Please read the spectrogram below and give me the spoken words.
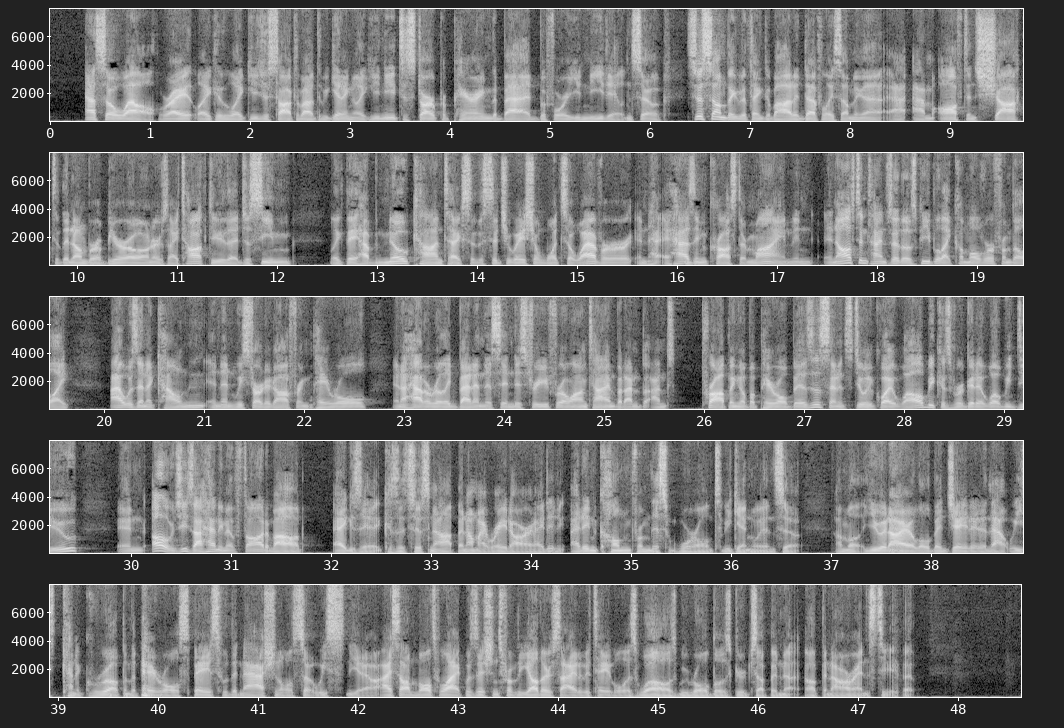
SOL, right? Like like you just talked about at the beginning, like you need to start preparing the bed before you need it. And so it's just something to think about. It definitely something that I, am often shocked at the number of bureau owners I talk to that just seem like they have no context of the situation whatsoever, and it hasn't crossed their mind. And and oftentimes they're those people that come over from the like, I was an accountant, and then we started offering payroll, and I haven't really been in this industry for a long time, but I'm I'm propping up a payroll business, and it's doing quite well because we're good at what we do and oh, geez, I hadn't even thought about exit because it's just not been on my radar, and I didn't I didn't come from this world to begin with. So I'm a, you and I are a little bit jaded in that we kind of grew up in the payroll space with the nationals. So we, you know, I saw multiple acquisitions from the other side of the table as well as we rolled those groups up in up in our ends too. But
